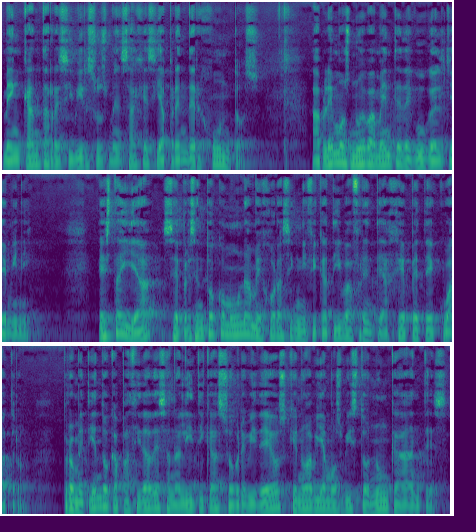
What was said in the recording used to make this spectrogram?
Me encanta recibir sus mensajes y aprender juntos. Hablemos nuevamente de Google Gemini. Esta IA se presentó como una mejora significativa frente a GPT-4, prometiendo capacidades analíticas sobre videos que no habíamos visto nunca antes.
